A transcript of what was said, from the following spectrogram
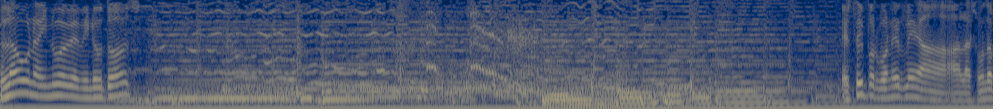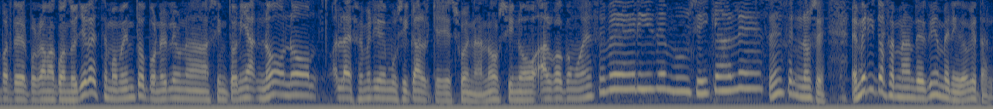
La una y nueve minutos. Estoy por ponerle a, a, la segunda parte del programa, cuando llega este momento, ponerle una sintonía, no no la efeméride musical que suena, no, sino algo como efeméride musicales, no sé. Emérito Fernández, bienvenido, ¿qué tal?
